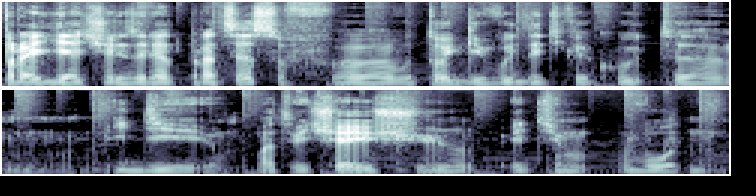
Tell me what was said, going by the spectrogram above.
пройдя через ряд процессов, в итоге выдать какую-то идею, отвечающую этим водным.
